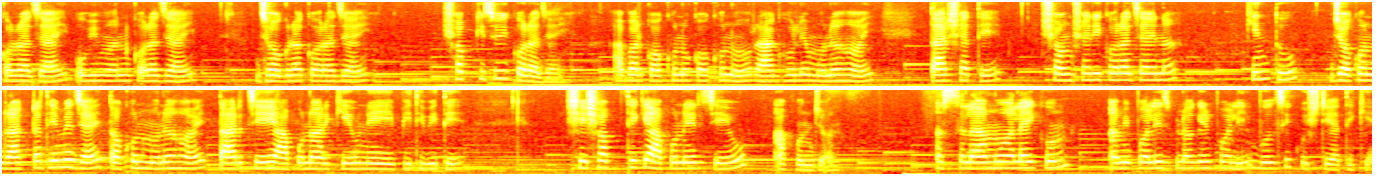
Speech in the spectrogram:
করা যায়, অভিমান করা যায়, ঝগড়া করা যায় সব কিছুই করা যায়। আবার কখনো কখনো রাগ হলে মনে হয় তার সাথে সংসারই করা যায় না। কিন্তু যখন রাগটা থেমে যায়, তখন মনে হয় তার চেয়ে আপনার কেউ নেই এই পৃথিবীতে। সে সব থেকে আপনের চেয়েও আপনজন। আসসালামু আলাইকুম। আমি পলিশ ব্লগের পলি বলছি কুষ্টিয়া থেকে।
